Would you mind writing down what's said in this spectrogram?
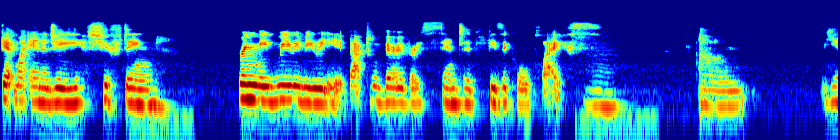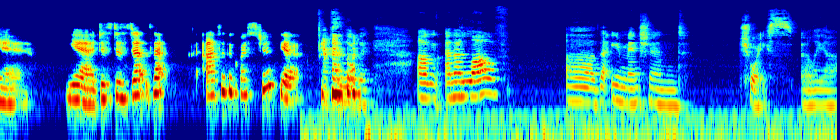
get my energy shifting, bring me really, really back to a very, very centered physical place. Mm. Um, yeah, yeah. Just does, does that answer the question? Yeah, absolutely. um, and I love uh, that you mentioned choice earlier.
